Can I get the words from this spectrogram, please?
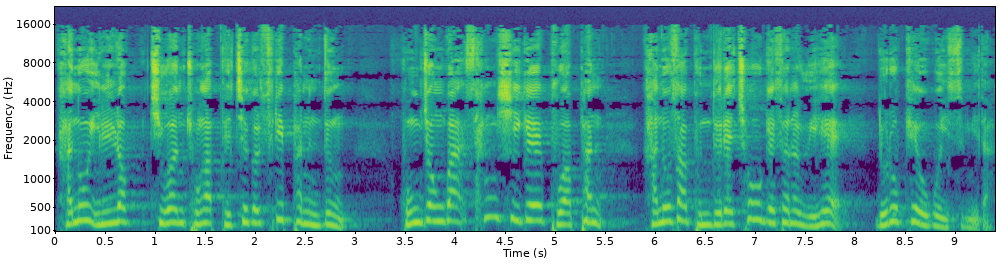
간호 인력 지원 종합 대책을 수립하는 등 공정과 상식에 부합한 간호사 분들의 처우 개선을 위해 노력해 오고 있습니다.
